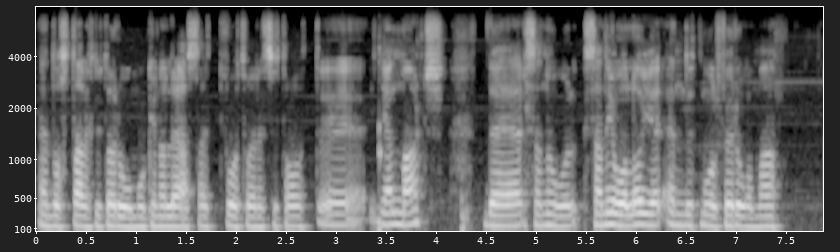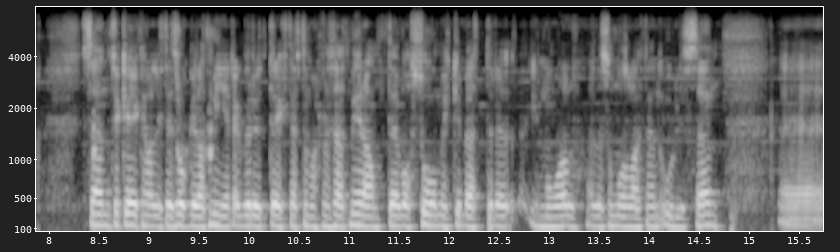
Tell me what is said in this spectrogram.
ändå starkt utav Roma att kunna lösa ett 2-2 resultat eh, i en match där Saniolo gör ännu ett mål för Roma. Sen tycker jag det kan vara lite tråkigt att media går ut direkt efter matchen och säger att Mirante var så mycket bättre i mål, eller som målvakt än Olsen. Eh,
